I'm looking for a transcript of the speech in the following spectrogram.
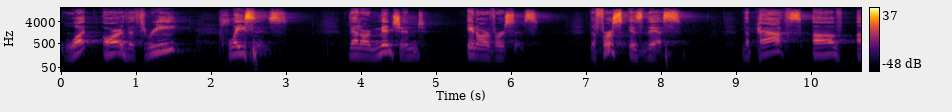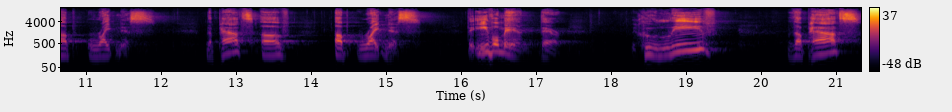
what are the three places that are mentioned in our verses. The first is this the paths of uprightness. The paths of uprightness. The evil man there who leave the paths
